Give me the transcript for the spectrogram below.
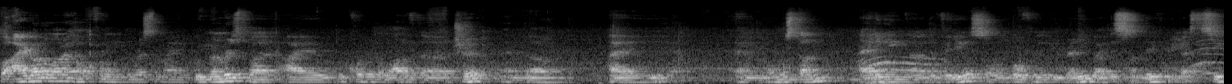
well, I got a lot of help from the rest of my group members, but I recorded a lot of the trip, and um, I am almost done editing uh, the video, so hopefully it'll be ready by this Sunday for you guys to see.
